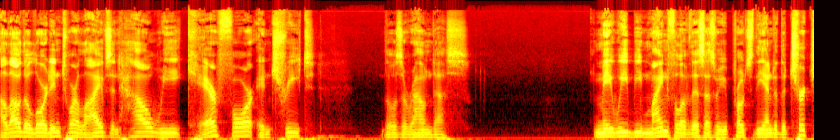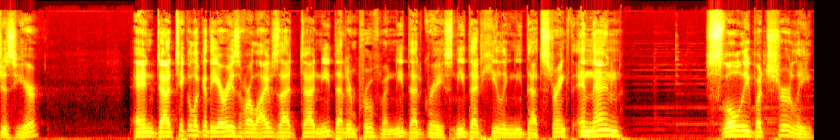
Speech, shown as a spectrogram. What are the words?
allow the Lord into our lives and how we care for and treat those around us. May we be mindful of this as we approach the end of the church's year and uh, take a look at the areas of our lives that uh, need that improvement, need that grace, need that healing, need that strength, and then slowly but surely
